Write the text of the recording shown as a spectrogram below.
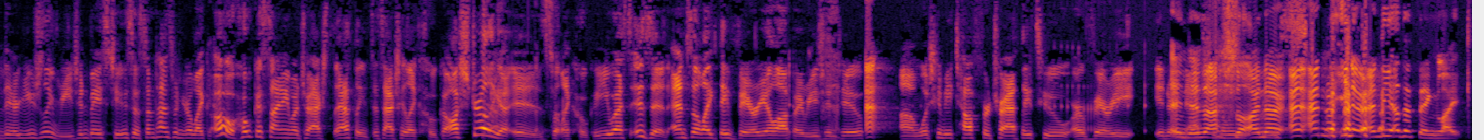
they're usually region based too. So sometimes when you're like, oh, Hoka signing a bunch of athletes, it's actually like Hoka Australia yeah, is, but like Hoka US isn't, and so like they vary a lot by region too, uh, um, which can be tough for triathletes who are very international. international I know, and, and you know, and the other thing, like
